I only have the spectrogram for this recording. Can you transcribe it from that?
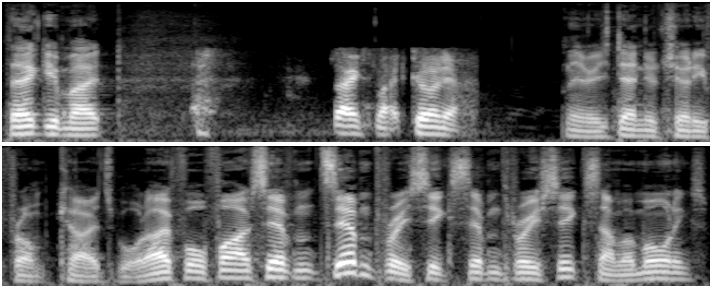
Thank you, mate. Thanks, mate. Good on you. There is Daniel Cherny from Code Sport. 0457 736 736, summer mornings.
